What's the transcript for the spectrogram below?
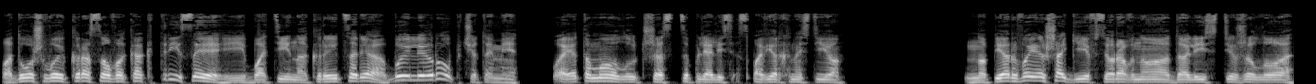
Подошвы кроссовок актрисы и ботинок рыцаря были рубчатыми, поэтому лучше сцеплялись с поверхностью. Но первые шаги все равно дались тяжело,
